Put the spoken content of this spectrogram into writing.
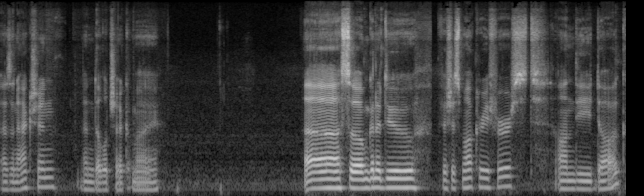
as an action and double check my. Uh, so I'm gonna do vicious mockery first on the dog.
